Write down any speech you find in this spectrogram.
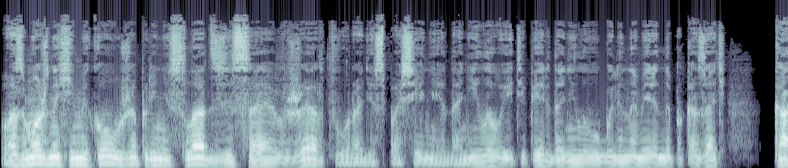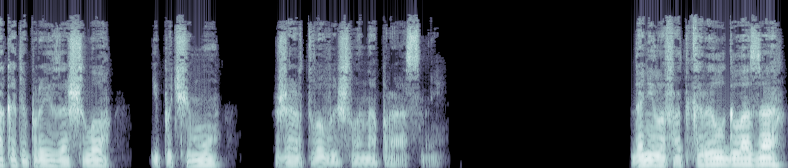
Возможно, Химико уже принесла Дзисая в жертву ради спасения Данилова, и теперь Данилову были намерены показать, как это произошло и почему жертва вышла напрасной. Данилов открыл глаза.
